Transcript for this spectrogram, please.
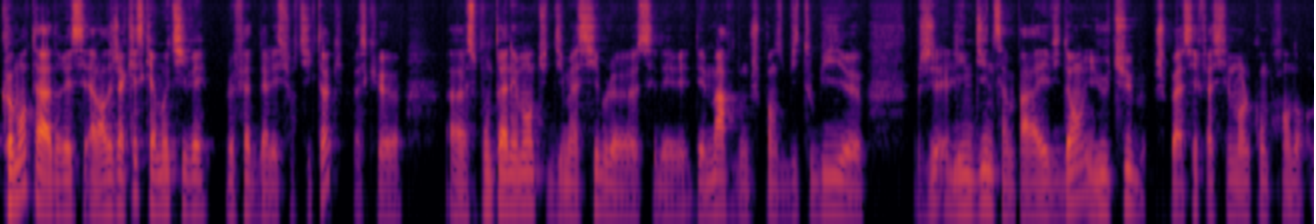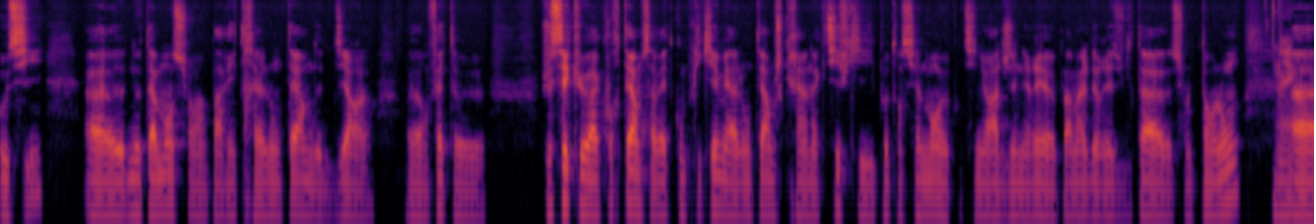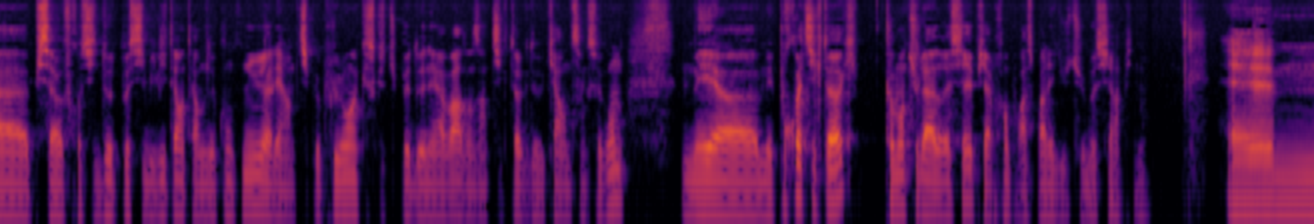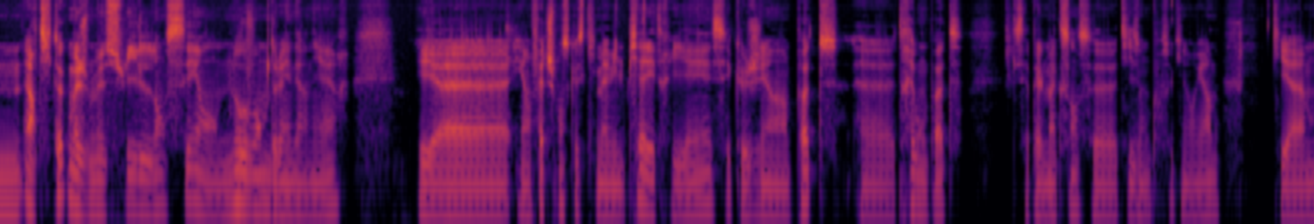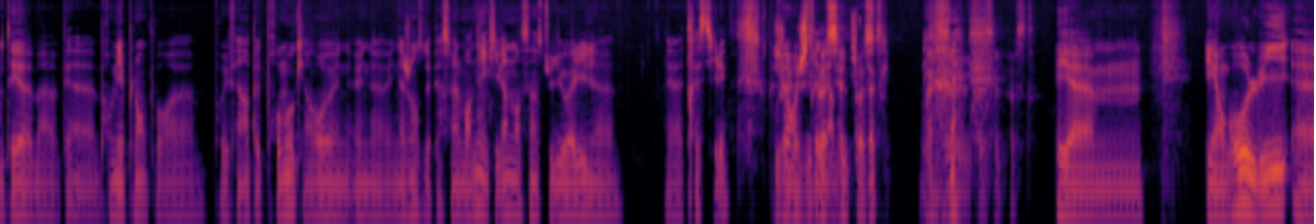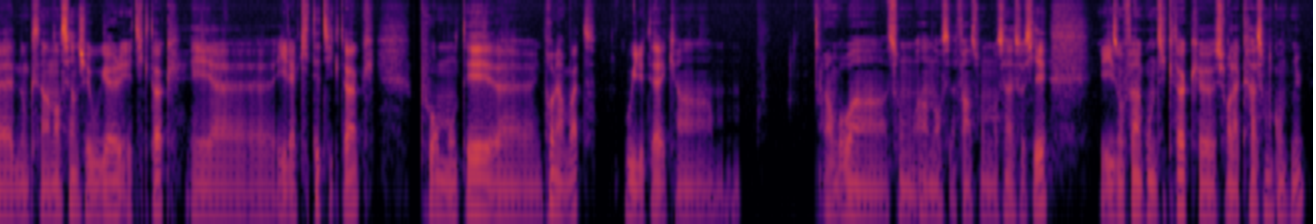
comment tu as adressé Alors déjà, qu'est-ce qui a motivé le fait d'aller sur TikTok? Parce que spontanément, tu te dis ma cible, c'est des, des, marques, donc je pense B2B. LinkedIn, ça me paraît évident. YouTube, je peux assez facilement le comprendre aussi. Euh, notamment sur un pari très long terme, de te dire, euh, euh, en fait, je sais qu'à court terme, ça va être compliqué, mais à long terme, je crée un actif qui potentiellement continuera de générer pas mal de résultats sur le temps long. puis ça offre aussi d'autres possibilités en termes de contenu, aller un petit peu plus loin que ce que tu peux donner à voir dans un TikTok de 45 secondes. Mais, mais pourquoi TikTok? Comment tu l'as adressé? Et puis après, on pourra se parler de YouTube aussi rapidement. Alors TikTok, moi je me suis lancé en novembre de l'année dernière euh, et, en fait, je pense que ce qui m'a mis le pied à l'étrier, c'est que j'ai un pote, euh, très bon pote, qui s'appelle Maxence euh, Tison, pour ceux qui nous regardent, qui a monté bah, premier plan pour, pour lui faire un peu de promo, qui est en gros une, agence de personal branding et qui vient de lancer un studio à Lille très stylé, où j'ai enregistré le. Ouais. Et, et en gros, lui, donc c'est un ancien de chez Google et TikTok, et, et il a quitté TikTok pour monter une première boîte où il était avec un, en gros un, son, ancien, enfin, son ancien associé, et ils ont fait un compte TikTok euh, sur la création de contenu.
